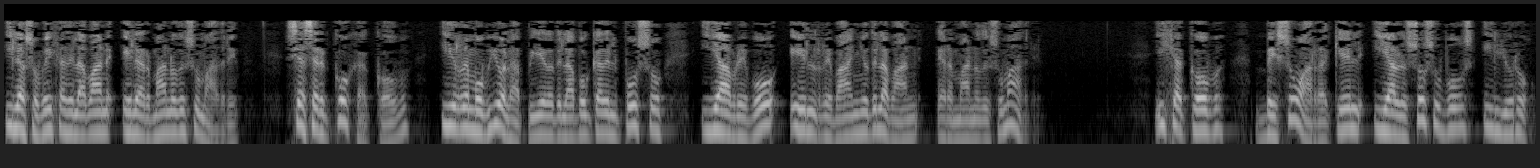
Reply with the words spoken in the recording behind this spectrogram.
y las ovejas de Labán, el hermano de su madre, se acercó Jacob y removió la piedra de la boca del pozo y abrevó el rebaño de Labán, hermano de su madre. Y Jacob besó a Raquel y alzó su voz y lloró.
